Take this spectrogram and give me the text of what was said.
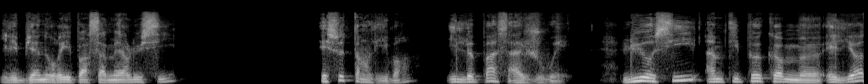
Il est bien nourri par sa mère Lucie. Et ce temps libre, il le passe à jouer. Lui aussi, un petit peu comme euh, Elliot,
